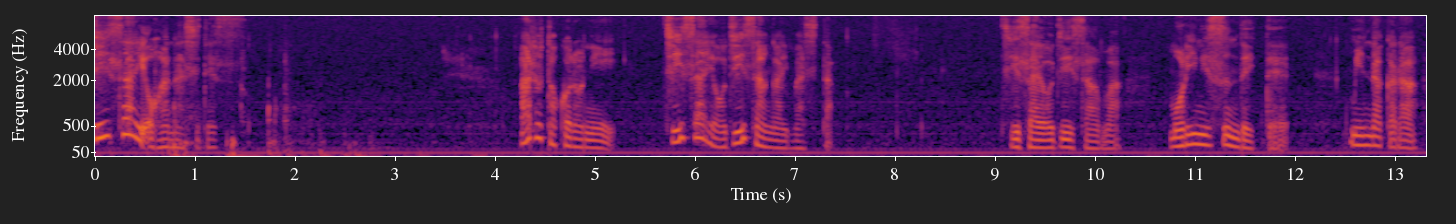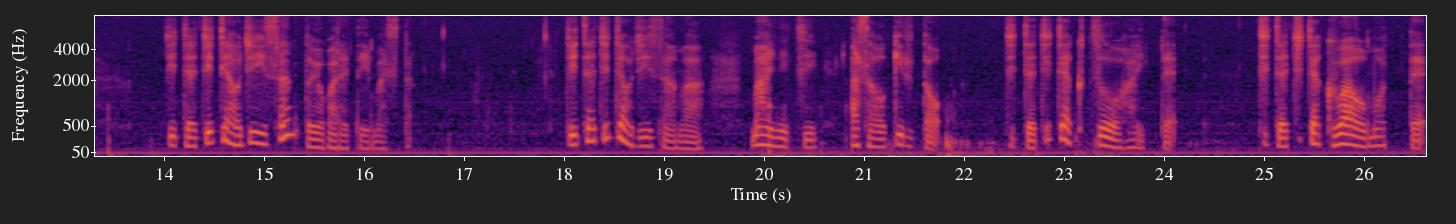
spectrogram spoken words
小さいお話です。あるところに小さいおじいさんがいました。小さいおじいさんは森に住んでいてみんなからちっちゃちっちゃおじいさんと呼ばれていました。ちっちゃちっちゃおじいさんは毎日朝起きるとちっちゃちっちゃい靴を履いてちっちゃちっちゃいクワを持って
